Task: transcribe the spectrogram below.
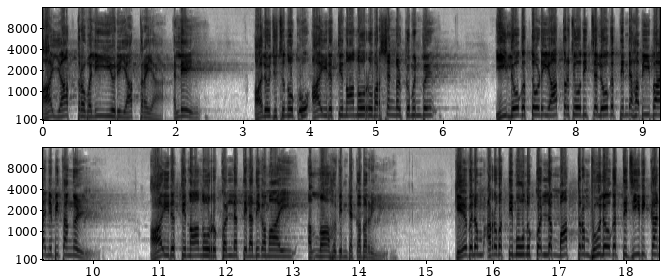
ആ യാത്ര വലിയൊരു യാത്രയാ. അല്ലേ? ആലോചിച്ചു നോക്കൂ ആയിരത്തി നാനൂറ് വർഷങ്ങൾക്ക് മുൻപ് ഈ ലോകത്തോട് യാത്ര ചോദിച്ച ലോകത്തിന്റെ ഹബീബ നബി തങ്ങൾ ആയിരത്തി നാനൂറ് കൊല്ലത്തിലധികമായി അള്ളാഹുവിന്റെ കബറിൽ കേവലം അറുപത്തിമൂന്ന് കൊല്ലം മാത്രം ഭൂലോകത്ത് ജീവിക്കാൻ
